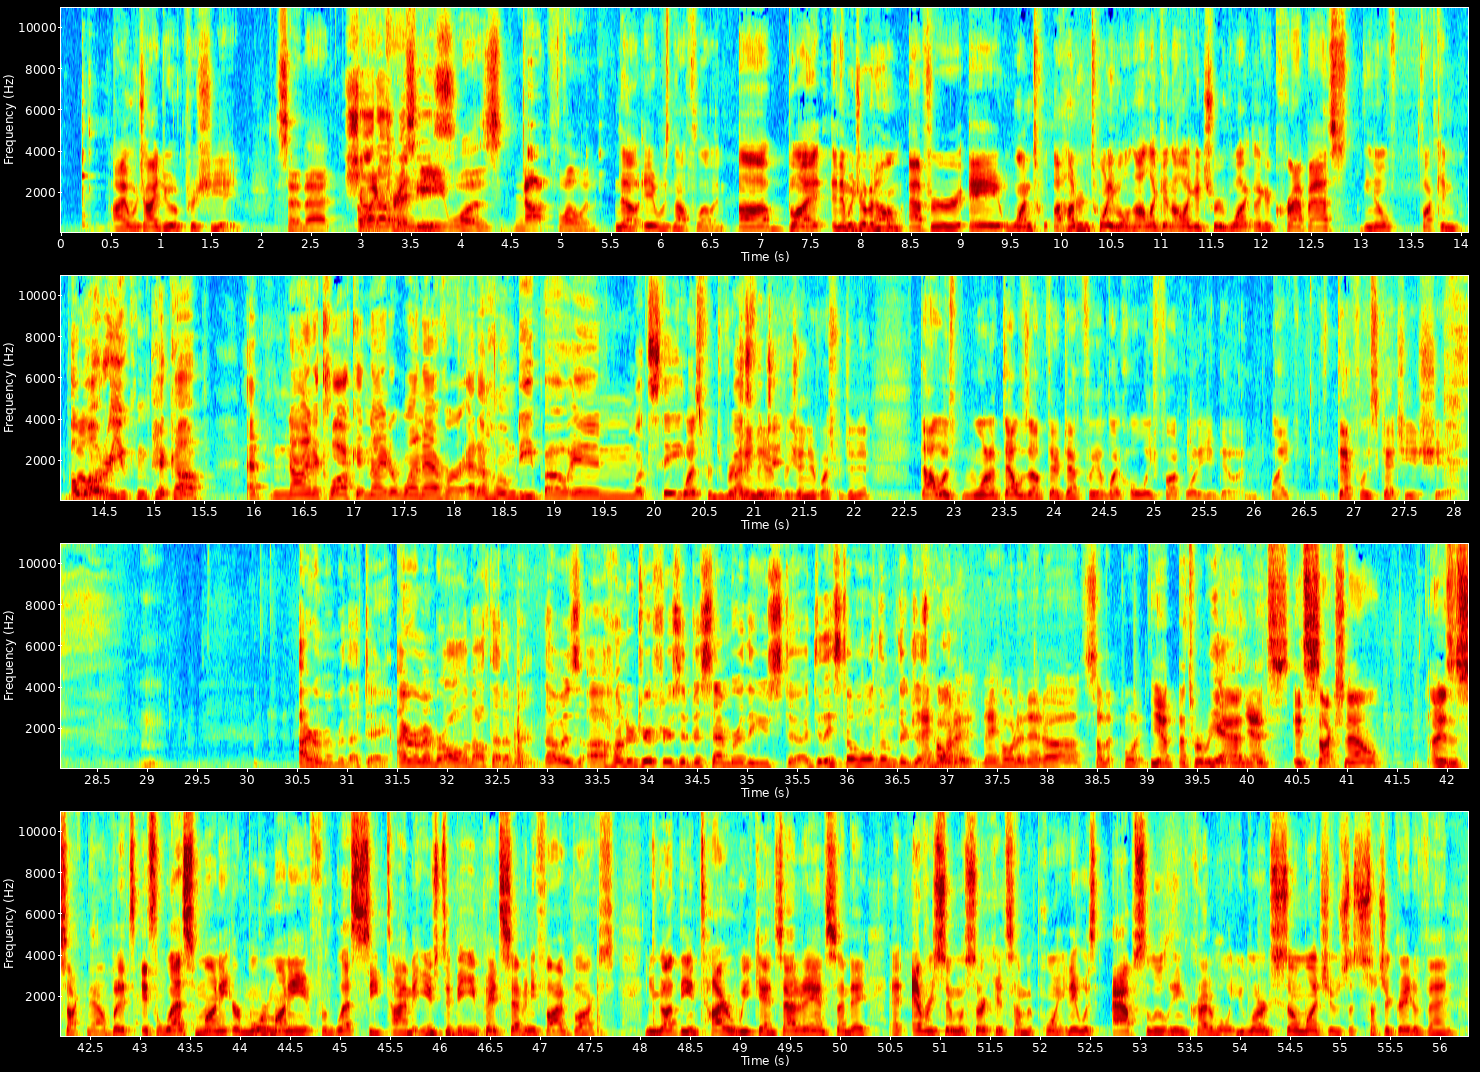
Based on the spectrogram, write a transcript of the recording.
I which I do appreciate. So that Shout electricity was not flowing. No, it was not flowing. Uh, but and then we drove it home after a one tw- 120 volt, not like a, not like a true like like a crap ass you know fucking a welder. welder you can pick up at nine o'clock at night or whenever at a Home Depot in what state? West Vir- Virginia, Virginia, of West Virginia. That was one of that was up there definitely of like holy fuck, what are you doing? Like definitely sketchy as shit. I remember that day. I remember all about that event. That was uh, Hundred Drifters of December. They used to. Do they still hold them? They're just They hold one. it. They hold it at uh, Summit Point. Yeah, that's where we. Yeah. Yeah, Yeah. it's it sucks now. It doesn't suck now, but it's it's less money or more money for less seat time. It used to be you paid seventy five bucks and you got the entire weekend, Saturday and Sunday, at every single circuit at Summit Point, and it was absolutely incredible. You learned so much. It was just such a great event.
